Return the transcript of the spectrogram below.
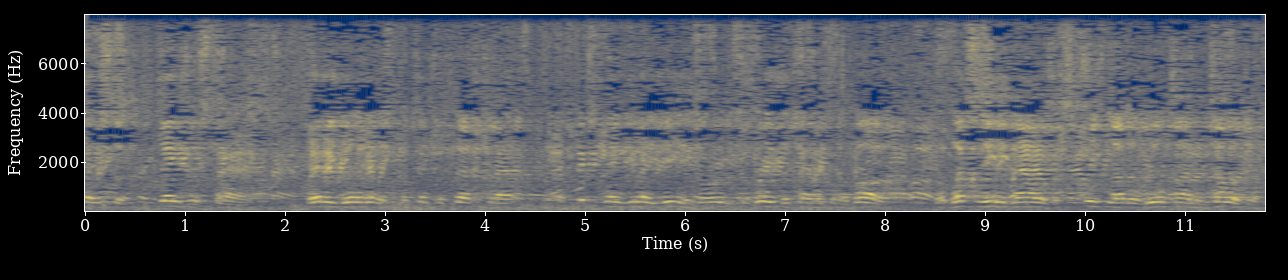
face a dangerous task. Every building is a potential death trap. A fixed-wing UAV has already the town from above. But what's needed now is a street-level real-time intelligence.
